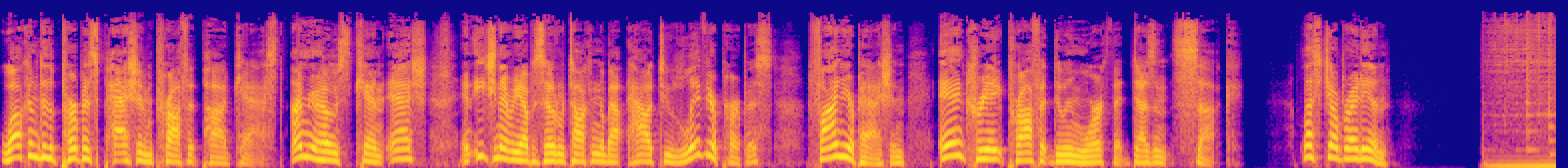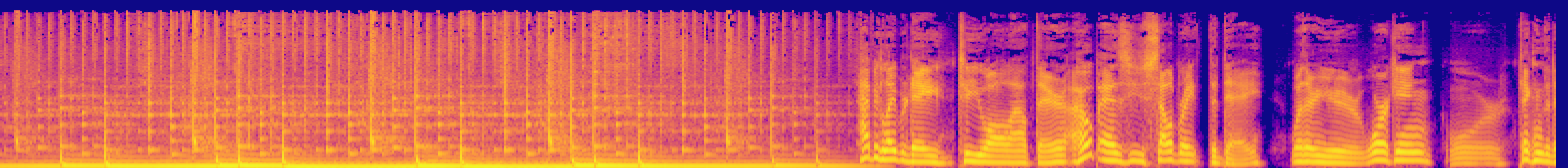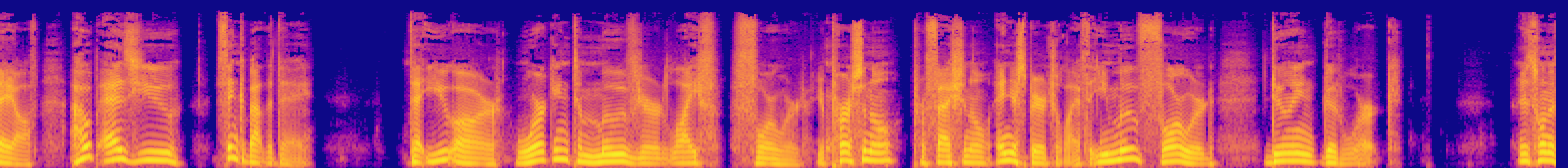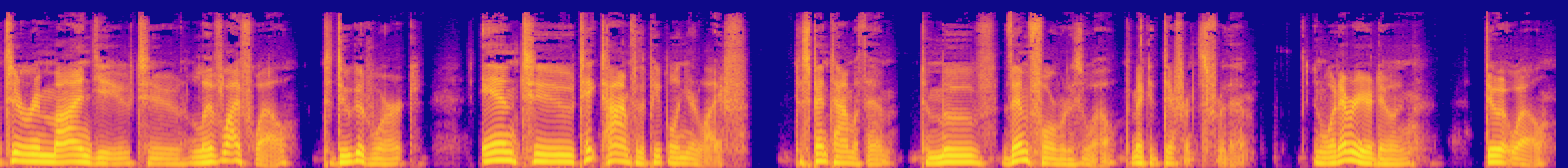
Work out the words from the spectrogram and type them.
Welcome to the Purpose, Passion, Profit podcast. I'm your host, Ken Esch, and each and every episode we're talking about how to live your purpose, find your passion, and create profit doing work that doesn't suck. Let's jump right in. Happy Labor Day to you all out there. I hope as you celebrate the day, whether you're working or taking the day off, I hope as you think about the day that you are working to move your life forward, your personal, professional, and your spiritual life, that you move forward doing good work. I just wanted to remind you to live life well, to do good work, and to take time for the people in your life, to spend time with them, to move them forward as well, to make a difference for them. And whatever you're doing, do it well.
